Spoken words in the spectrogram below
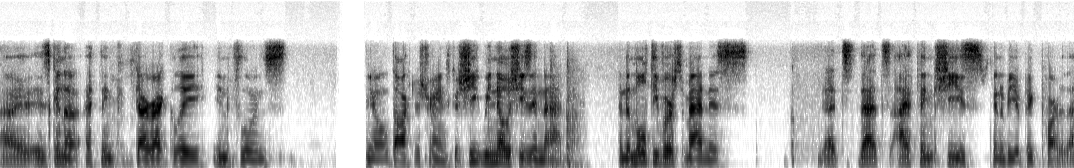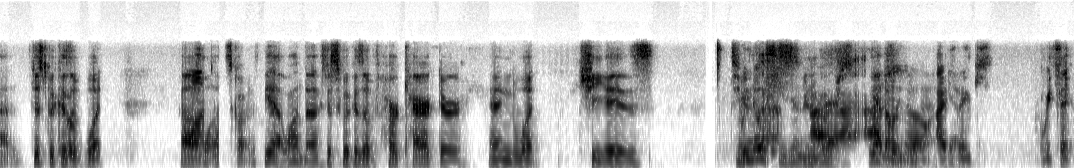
uh, is gonna, I think, directly influence, you know, Doctor Strange because she, we know she's in that, and the multiverse of madness. That's that's. I think she's gonna be a big part of that, just because Oh. of what. Uh, Wanda? Wa- Scar- yeah, Wanda, just because of her character and what she is. We know that she's in the universe. universe. I, I don't know know. I yeah. think we think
